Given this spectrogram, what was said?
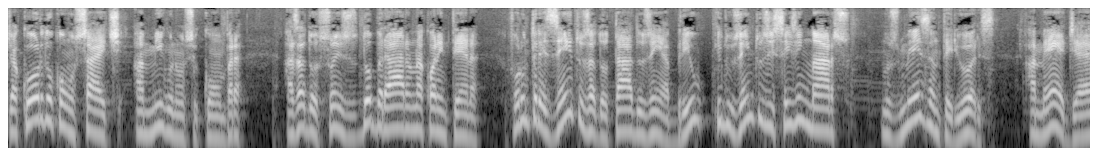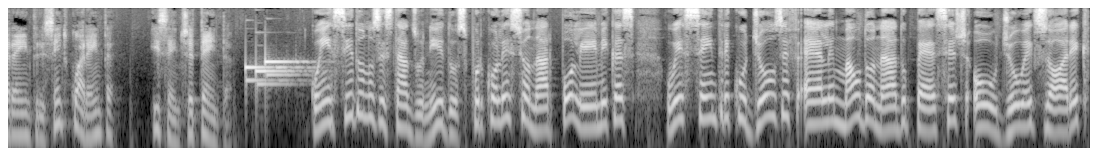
De acordo com o site Amigo Não Se Compra, as adoções dobraram na quarentena. Foram 300 adotados em abril e 206 em março. Nos meses anteriores, a média era entre 140 e 170. Conhecido nos Estados Unidos por colecionar polêmicas, o excêntrico Joseph Allen Maldonado Passage, ou Joe Exotic,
